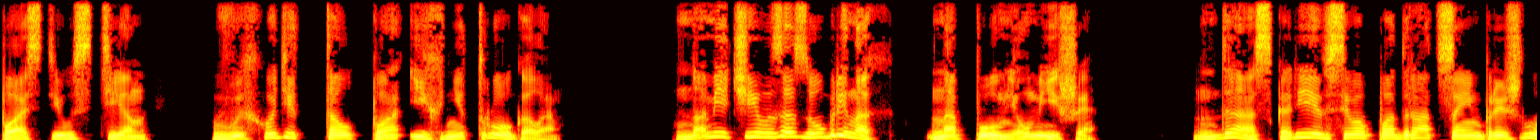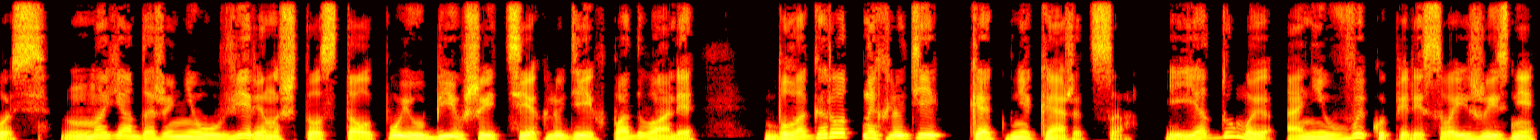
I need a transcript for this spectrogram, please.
пасти у стен. Выходит, толпа их не трогала. «Но мечи в зазубринах», – напомнил Миша. Да, скорее всего, подраться им пришлось, но я даже не уверен, что с толпой убившей тех людей в подвале. Благородных людей, как мне кажется. Я думаю, они выкупили свои жизни,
